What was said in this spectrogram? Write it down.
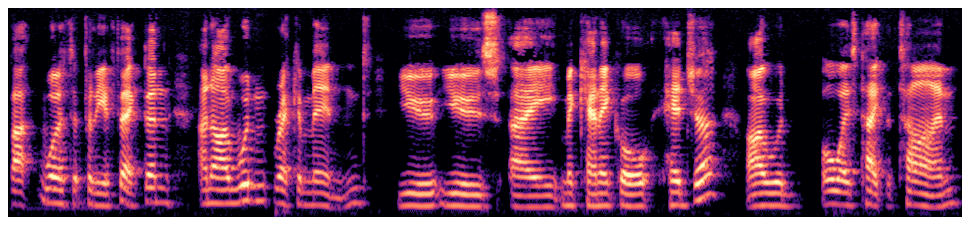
but worth it for the effect. And and I wouldn't recommend you use a mechanical hedger. I would always take the time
